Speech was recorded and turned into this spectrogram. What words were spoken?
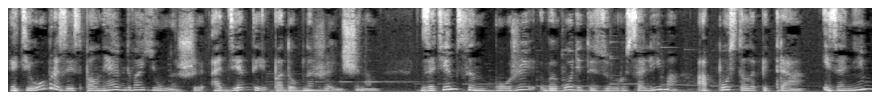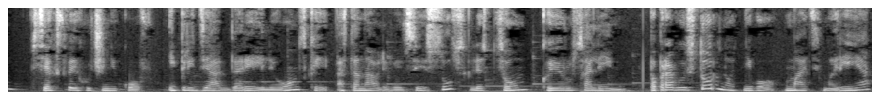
Эти образы исполняют два юноши, одетые подобно женщинам. Затем Сын Божий выводит из Иерусалима апостола Петра и за ним всех своих учеников. И придя к горе Илионской, останавливается Иисус лицом к Иерусалиму. По правую сторону от него мать Мария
